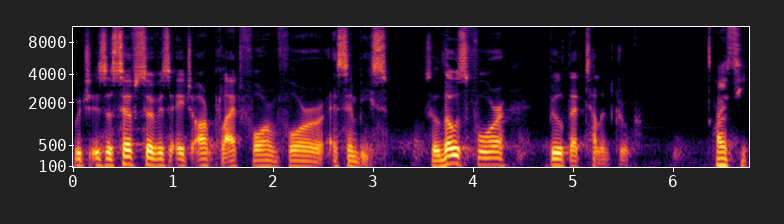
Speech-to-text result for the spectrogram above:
which is a self-service HR platform for SMBs. So those four built that talent group. I see.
